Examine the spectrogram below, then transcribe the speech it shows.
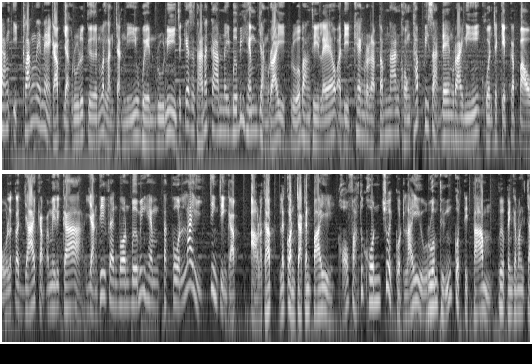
ดังอีกครั้งแน่ๆครับ อยากรู้เหลือเกินว่าหลังจากนี้เวนรูนี่จะแก้สถานการณ์ในเบอร์มิงแฮมอย่างไร หรือว่าบางทีแล้วอดีตแข้งระดับตำนานของทัพปีศาจแดงรายนี้ควรจะเก็บกระเป๋าแล้วก็ย้ายกลับอเมริกา อย่างที่แฟนบอลเบอร์มิงแฮมตะโกนไล่จริง ๆ ครับ เอาละครับ และก่อนจากกันไป ขอฝากทุกคนช่วยกดไลค์รวมถึงกดติดตาม เพื่อเป็นกำลังใจ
